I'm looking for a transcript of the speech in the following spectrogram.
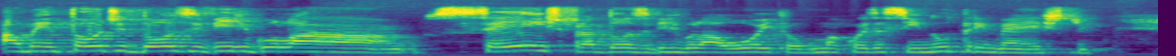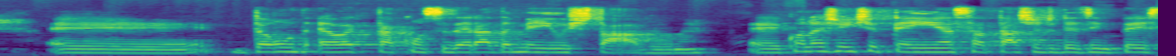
aumentou de 12,6 para 12,8, alguma coisa assim, no trimestre. É, então ela está considerada meio estável, né? É, quando a gente tem essa taxa de desemprego,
